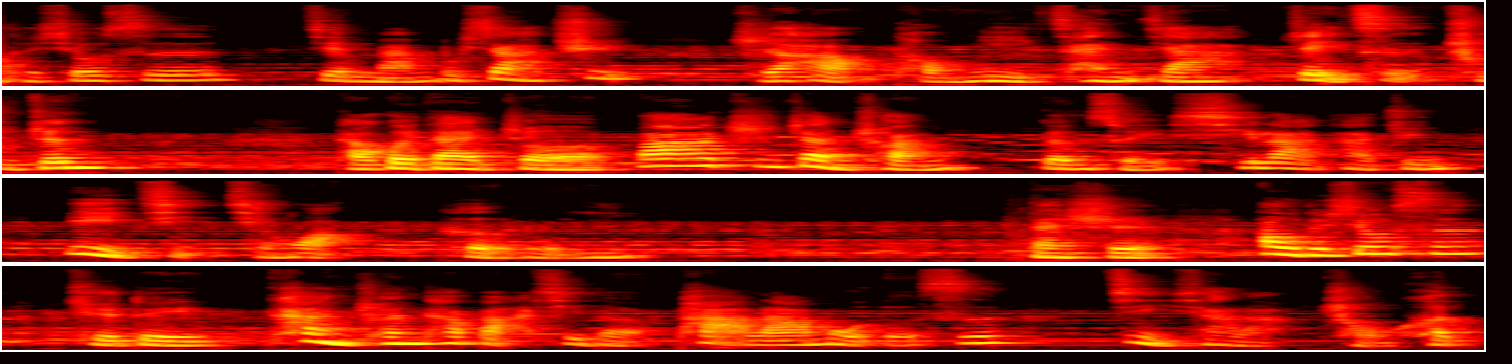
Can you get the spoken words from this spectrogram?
德修斯见瞒不下去，只好同意参加这次出征。他会带着八只战船，跟随希腊大军一起前往特洛伊。但是，奥德修斯却对看穿他把戏的帕拉莫德斯记下了仇恨。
